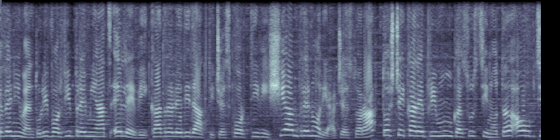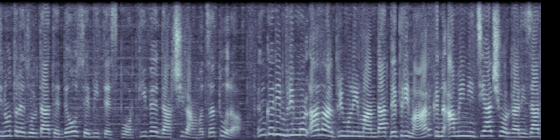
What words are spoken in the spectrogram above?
evenimentului vor fi premiați elevii, cadrele didactice, sportivii și antrenorii acestora, toți cei care prin muncă susținută au obținut rezultate deosebite sportive, dar și la învățătură. Încă din primul an al primului mandat de primar, când am inițiat și organizat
